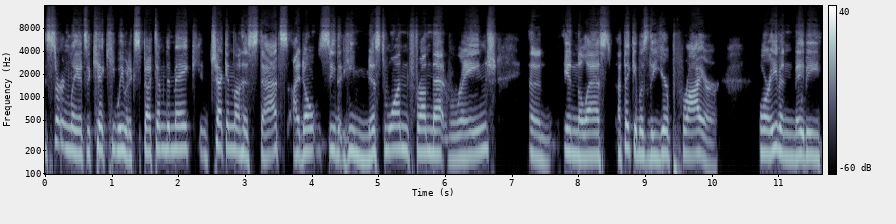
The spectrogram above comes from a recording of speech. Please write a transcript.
certainly it's a kick he, we would expect him to make. And checking on his stats, I don't see that he missed one from that range. And in the last, I think it was the year prior, or even maybe,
